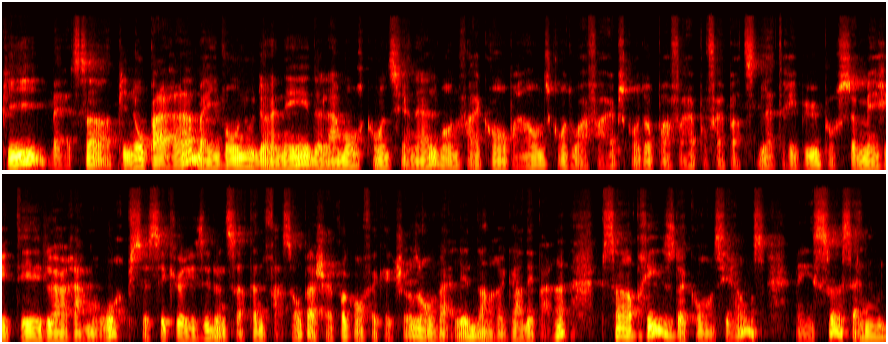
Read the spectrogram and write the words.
Puis, ben, ça, puis nos parents, ben, ils vont nous donner de l'amour conditionnel, vont nous faire comprendre ce qu'on doit faire, ce qu'on ne doit pas faire pour faire partie de la tribu, pour se mériter leur amour, puis se sécuriser d'une certaine façon. Puis à chaque fois qu'on fait quelque chose, on valide dans le regard des parents. Puis sans prise de conscience, ben ça, ça nous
